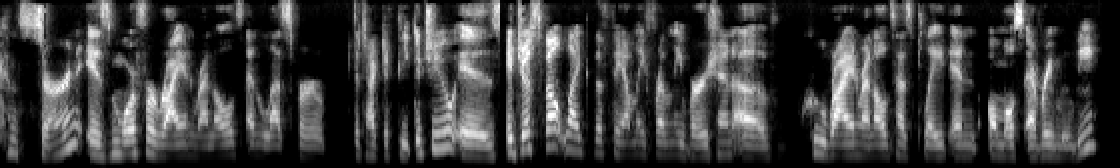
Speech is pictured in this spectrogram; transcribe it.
concern is more for Ryan Reynolds and less for Detective Pikachu is it just felt like the family friendly version of who Ryan Reynolds has played in almost every movie.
